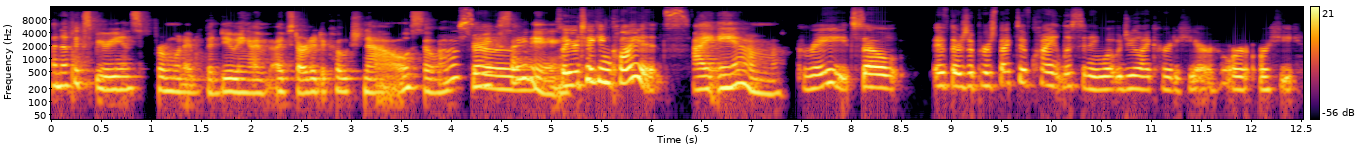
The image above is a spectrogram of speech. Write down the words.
enough experience from what I've been doing, I've I've started to coach now. So it's very exciting. So you're taking clients. I am. Great. So if there's a prospective client listening, what would you like her to hear or or he?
